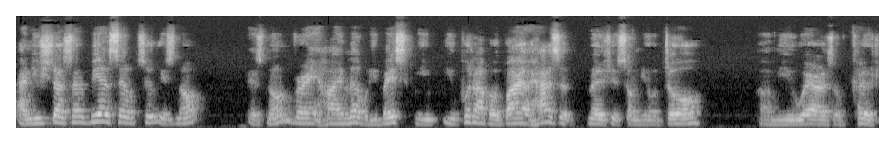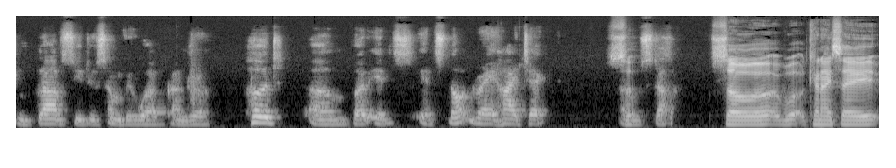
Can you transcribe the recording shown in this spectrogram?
And you should understand BSL 2 is not is not very high level. You basically you put up a biohazard notice on your door. Um, you wear a sort of coat and gloves. You do some of your work under a hood, um, but it's it's not very high tech So, um, stuff. so uh, can I say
